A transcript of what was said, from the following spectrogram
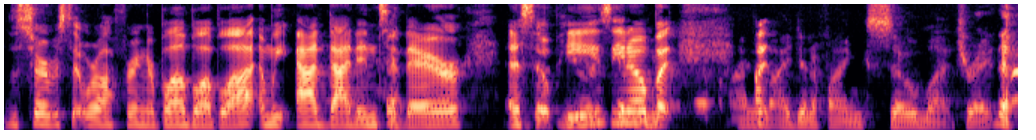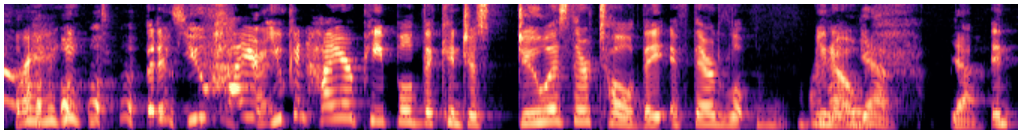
the service that we're offering or blah, blah, blah. And we add that into their SOPs, You're you know, but I'm but- identifying so much right now. Right. but if you hire you can hire people that can just do as they're told. They if they're you know yeah, yeah, and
